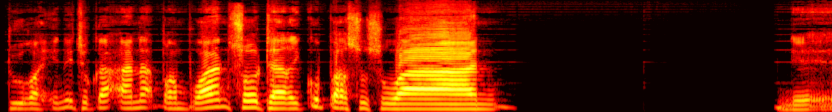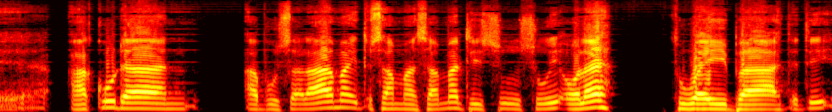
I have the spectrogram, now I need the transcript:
Durah ini juga anak perempuan saudariku persusuan. Aku dan Abu Salama itu sama-sama disusui oleh Tuwaibah. Jadi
